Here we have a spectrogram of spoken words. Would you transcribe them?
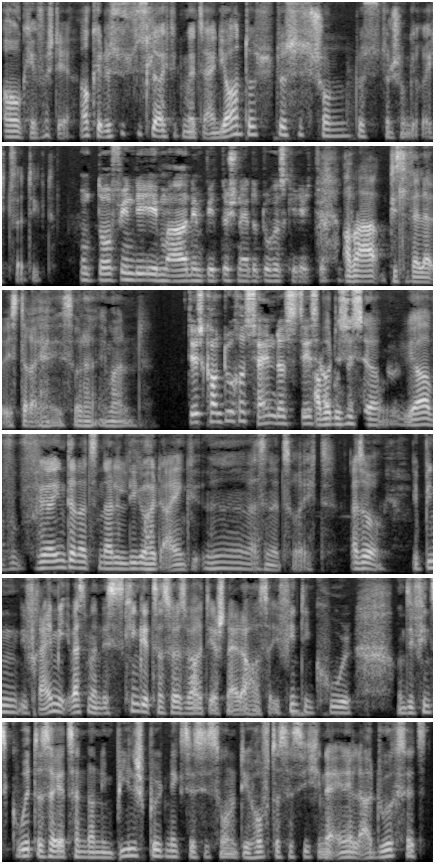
Okay, verstehe. Okay, das, ist, das leuchtet mir jetzt ein. Ja, das, das ist schon, das ist dann schon gerechtfertigt. Und da finde ich eben auch den Peter Schneider durchaus gerechtfertigt. Aber auch ein bisschen, weil er Österreicher ist, oder? Ich meine. Das kann durchaus sein, dass das. Aber das ist ja, ja, für internationale Liga halt eigentlich, äh, weiß ich nicht so recht. Also, ich bin, ich freue mich, weiß man, es klingt jetzt so, als wäre der Schneiderhauser. Ich finde ihn cool und ich finde es gut, dass er jetzt dann im Biel spielt nächste Saison und ich hoffe, dass er sich in der NLA durchsetzt,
